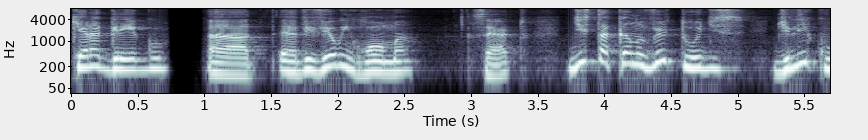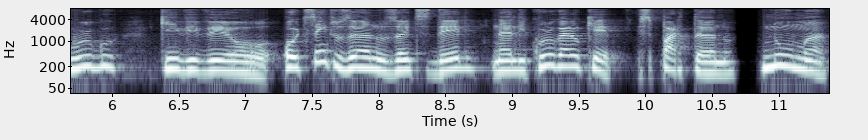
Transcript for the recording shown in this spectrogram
que era grego, uh, viveu em Roma, certo? Destacando virtudes de Licurgo, que viveu 800 anos antes dele, né? Licurgo era o quê? Espartano. Numa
